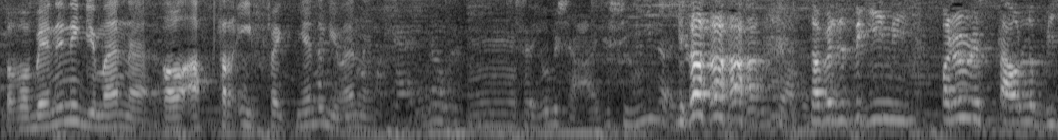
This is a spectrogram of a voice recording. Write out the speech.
Bapak Ben ini gimana? Kalau after effect-nya tuh gimana? Hmm, saya gue bisa aja sih. nggak Sampai detik ini, padahal udah setahun lebih.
